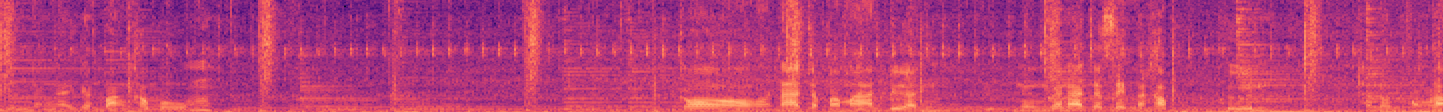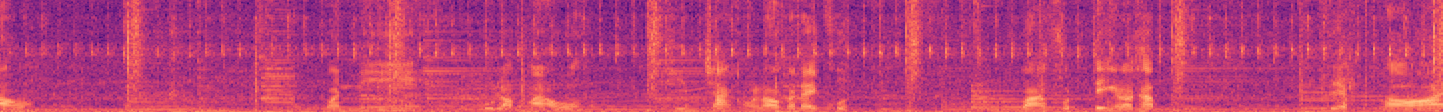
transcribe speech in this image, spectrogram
เป็นยังไงกันบ้างครับผม ก็น่าจะประมาณเดือนหนึ่งก็น่าจะเสร็จแล้วครับ พื้นถนนของเรา วันนี้ผู้รับเหมาทีมช่างของเราก็ได้ขุดวางฟุตติ้งแล้วครับ เรียบร้อย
